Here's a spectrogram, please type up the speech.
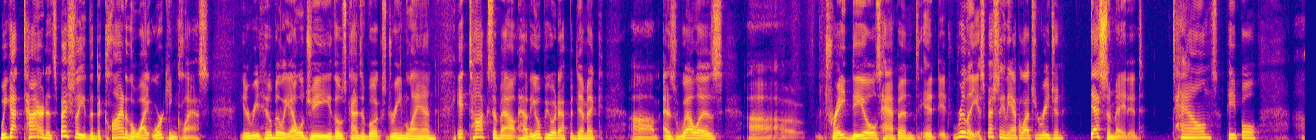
We got tired, especially the decline of the white working class. You know, read Hillbilly Elegy, those kinds of books, Dreamland. It talks about how the opioid epidemic, um, as well as uh, trade deals happened. It, it really, especially in the Appalachian region, decimated towns, people, uh,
